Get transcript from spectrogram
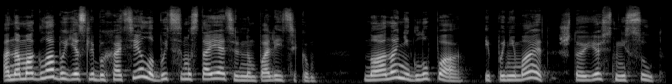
Она могла бы, если бы хотела, быть самостоятельным политиком – но она не глупа и понимает, что ее снесут.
